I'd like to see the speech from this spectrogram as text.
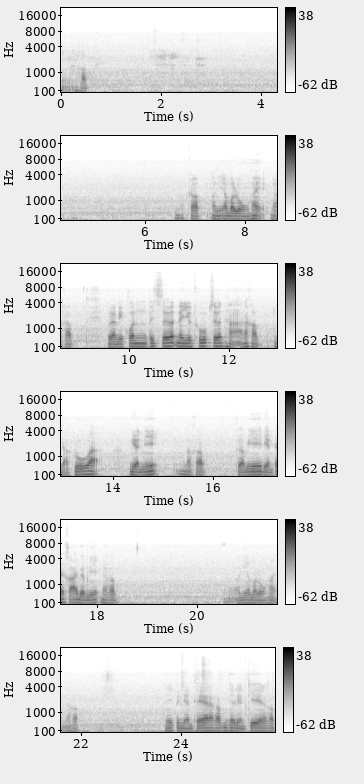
นี่ครับนะครับ อันนี้เอามาลงให้นะครับ เผื่อมีคนไปเซิร์ชใน YouTube เซิร์ชหานะครับ อยากรู้ว่าเหรียญนี้นะครับ เผื่อมีเหรียญคล้ายๆแบบนี้นะครับ อันนี้มาลงให้นะครับ อันนี้เป็นเหรียญแท้นะครับ ไม่ใช่เหรียญเกนะครับ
